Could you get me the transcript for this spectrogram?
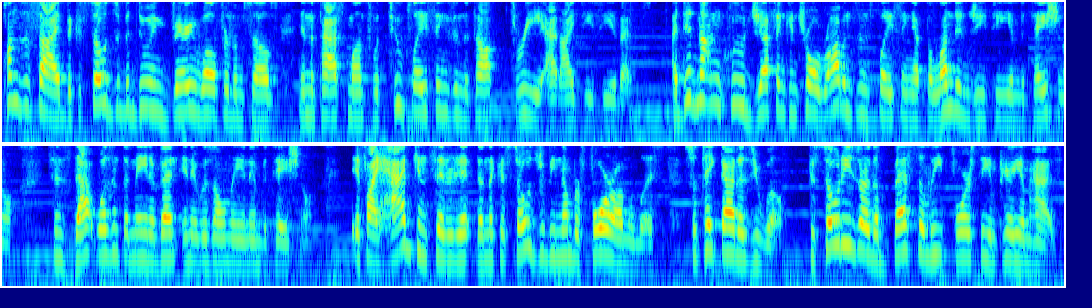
Puns aside, the Custodes have been doing very well for themselves in the past month with two placings in the top three at ITC events. I did not include Jeff and Control Robinson's placing at the London GT Invitational, since that wasn't the main event and it was only an invitational. If I had considered it, then the Custodes would be number 4 on the list, so take that as you will. Custodes are the best elite force the Imperium has,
